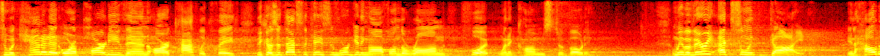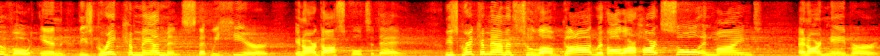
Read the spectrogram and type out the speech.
to a candidate or a party than our Catholic faith because if that's the case, then we're getting off on the wrong foot when it comes to voting. And we have a very excellent guide in how to vote in these great commandments that we hear in our gospel today. These great commandments to love God with all our heart, soul, and mind, and our neighbor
